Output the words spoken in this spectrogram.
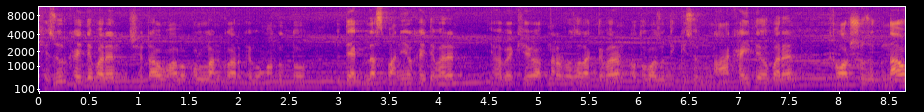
খেজুর খাইতে পারেন, সেটাও ভালো কল্যাণকর এবং অন্তত যদি এক গ্লাস পানিও খাইতে পারেন, এভাবে খেয়েও আপনারা রোজা রাখতে পারেন অথবা যদি কিছু না খাইতেও পারেন, খাওয়ার সুযোগ নাও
